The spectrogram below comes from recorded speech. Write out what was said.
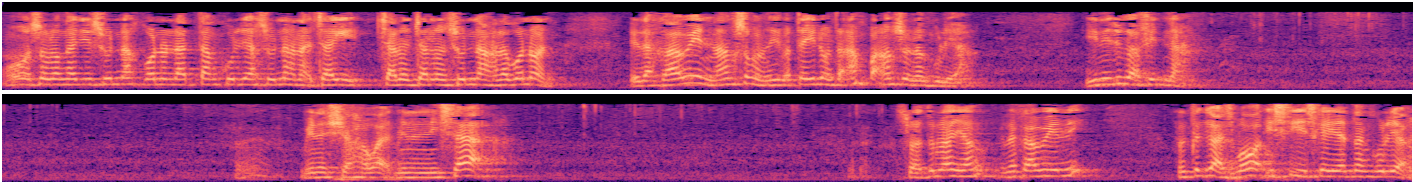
Oh, sebelum ngaji sunnah konon datang kuliah sunnah nak cari calon-calon sunnah lah konon. Dia dah kahwin langsung mata hidung tak nampak langsung dalam kuliah. Ini juga fitnah. Minas syahwat minas nisa. Sebab itulah yang dah kahwin ni yang tegas bawa isteri sekali datang kuliah.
